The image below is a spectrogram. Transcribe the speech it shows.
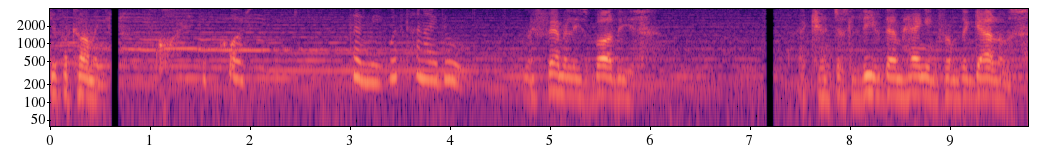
Thank you for coming. Of course, of course. Tell me, what can I do? My family's bodies. I can't just leave them hanging from the gallows.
